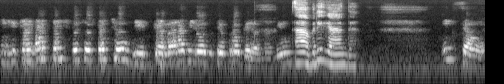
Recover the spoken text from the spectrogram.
E tem bastante pessoas para te ouvir, porque é maravilhoso o teu programa, viu? Ah, obrigada. Então,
